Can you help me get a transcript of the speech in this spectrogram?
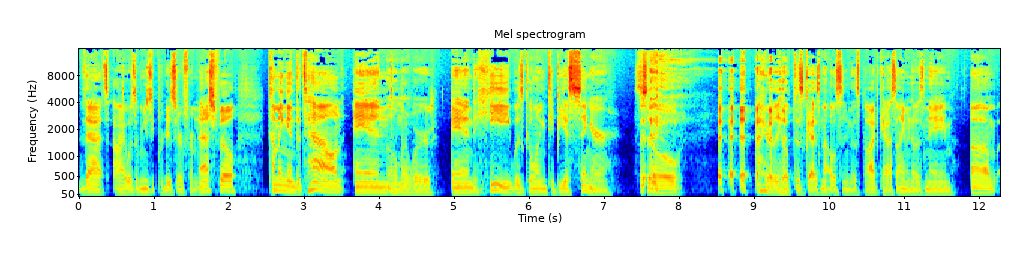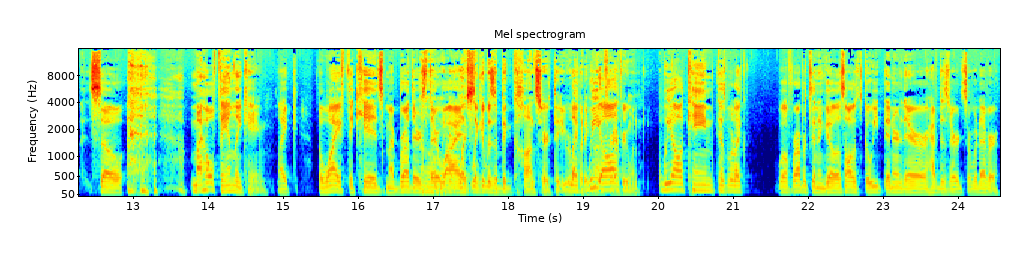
that I was a music producer from Nashville coming into town and oh my word. and he was going to be a singer. So I really hope this guy's not listening to this podcast. I don't even know his name. Um, so my whole family came, like the wife, the kids, my brothers, their Oh my wives Like, like it was a big concert that you were like putting we on all for everyone. we all came because we're like, well, if Robert's gonna go, let's all just go eat dinner there or have desserts or whatever.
